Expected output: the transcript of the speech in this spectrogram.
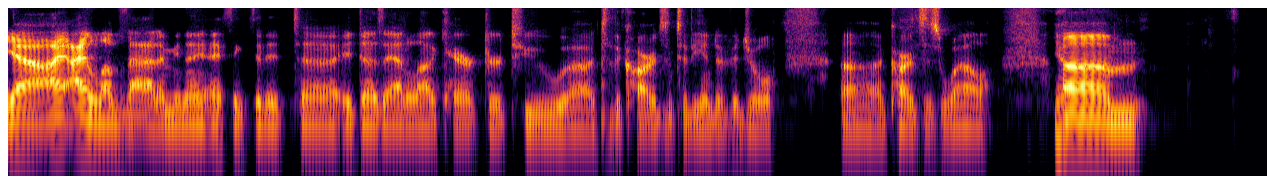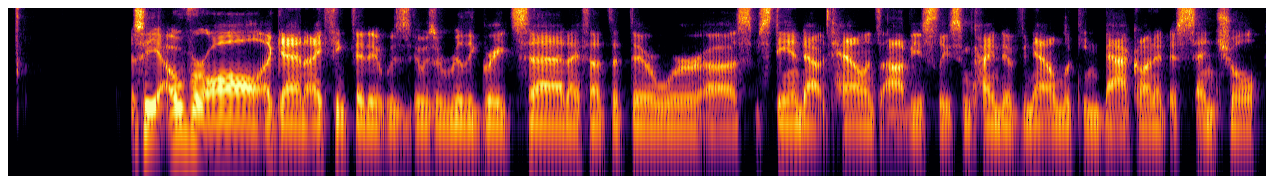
Yeah, I, I love that. I mean, I, I think that it uh, it does add a lot of character to uh, to the cards and to the individual uh, cards as well. Yeah. Um, so yeah, overall, again, I think that it was it was a really great set. I thought that there were uh, some standout talents. Obviously, some kind of now looking back on it, essential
